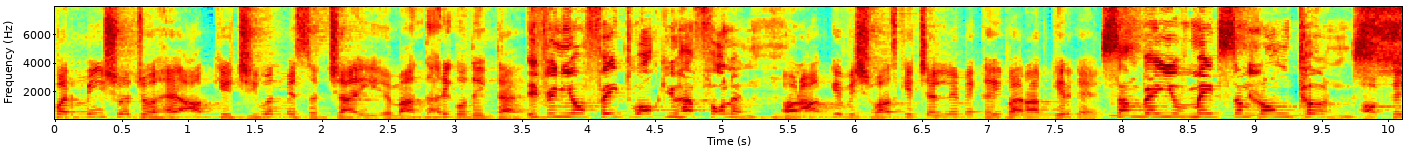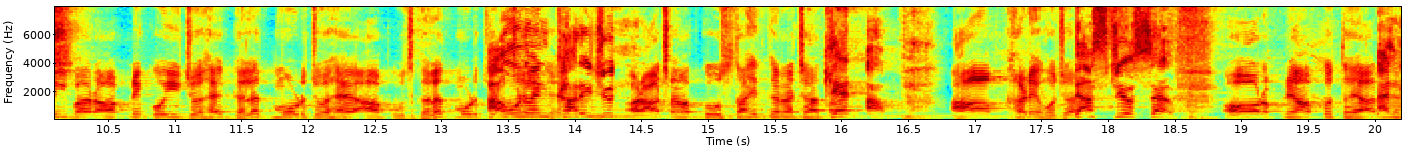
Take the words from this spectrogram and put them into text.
परमेश्वर जो है आपके जीवन में सच्चाई ईमानदारी को देखता है If in your faith walk you have fallen, और आपके विश्वास के चलने में कई बार आप गिर गए somewhere you've made some wrong turns. और कई बार आपने कोई जो है गलत मोड़ जो है आप उस गलत मोड़ की I want to encourage you. और आज मैं आपको उत्साहित करना चाहता हूँ Get up, आप खड़े हो जाए dust yourself, और अपने आप को तैयार and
